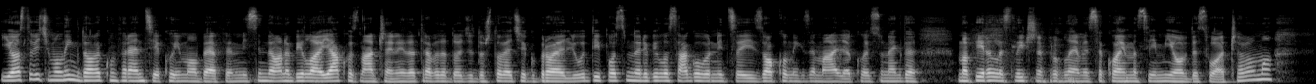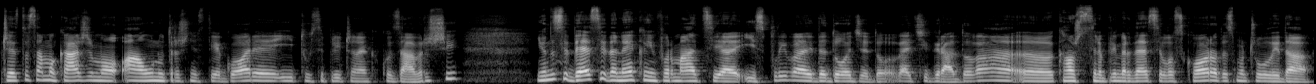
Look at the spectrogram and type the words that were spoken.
i ostavit ćemo link do ove konferencije koju ima BFM. Mislim da ona bila jako značajna i da treba da dođe do što većeg broja ljudi, posebno jer je bilo sagovornica iz okolnih zemalja koje su negde mapirale slične probleme sa kojima se i mi ovde suočavamo. Često samo kažemo, a unutrašnjost je gore i tu se priča nekako završi. Uh, I onda se desi da neka informacija ispliva i da dođe do većih gradova, uh, kao što se, na primjer, desilo skoro, da smo čuli da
